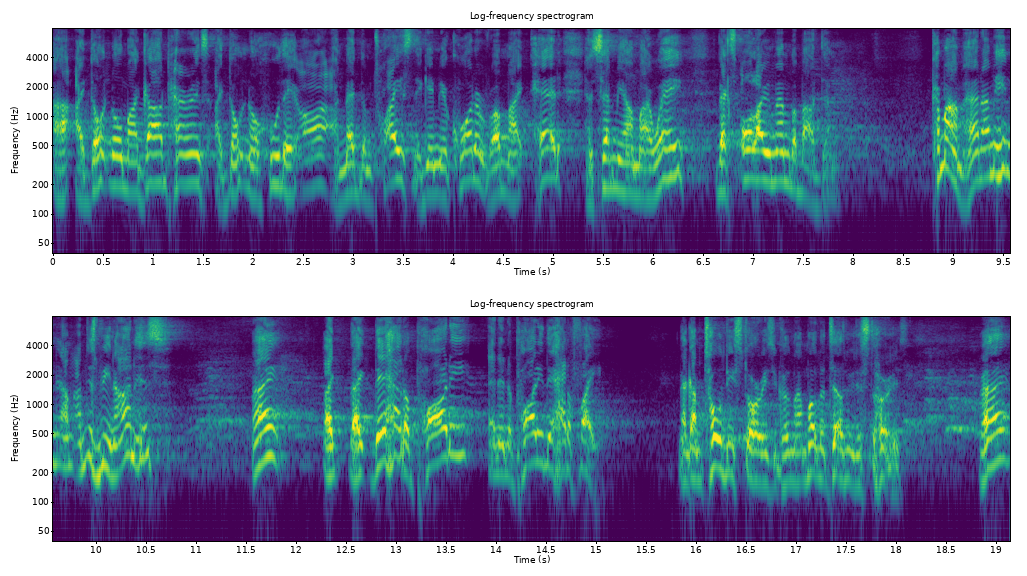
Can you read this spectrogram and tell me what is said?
Uh, I don't know my godparents. I don't know who they are. I met them twice. They gave me a quarter, rubbed my head, and sent me on my way. That's all I remember about them. Come on, man. I mean, I'm, I'm just being honest. right? Like, like they had a party, and in the party they had a fight. Like I'm told these stories because my mother tells me the stories, right?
